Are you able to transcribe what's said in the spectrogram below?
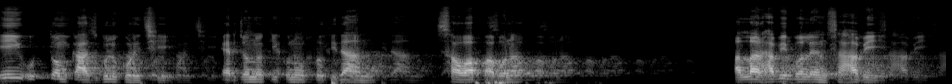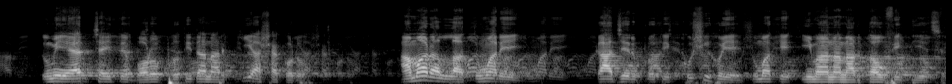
এই উত্তম কাজগুলো করেছি, এর জন্য কি কোনো প্রতিদান, সওয়াব পাবো না? আল্লাহর হাবিব বলেন, সাহাবী, তুমি এর চাইতে বড় প্রতিদান আর কি আশা করো? আমার আল্লাহ তোমার এই কাজের প্রতি খুশি হয়ে তোমাকে ঈমান আনার তৌফিক দিয়েছে।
